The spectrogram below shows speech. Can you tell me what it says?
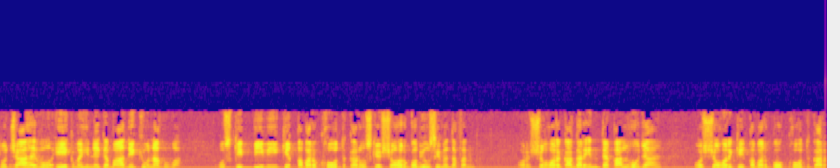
تو چاہے وہ ایک مہینے کے بعد ہی کیوں نہ ہوا، اس کی بیوی کی قبر کھود کر اس کے شوہر کو بھی اسی میں دفن کر۔ اور شوہر کا اگر انتقال ہو جائے اور شوہر کی قبر کو کھود کر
